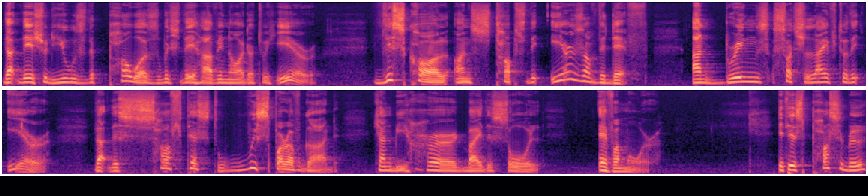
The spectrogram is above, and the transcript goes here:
that they should use the powers which they have in order to hear. This call unstops the ears of the deaf and brings such life to the ear that the softest whisper of God can be heard by the soul evermore. It is possible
